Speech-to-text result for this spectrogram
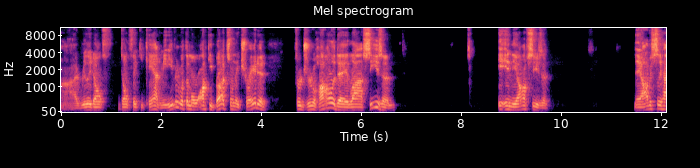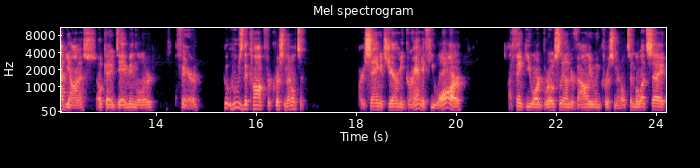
Uh, I really don't don't think you can. I mean, even with the Milwaukee Bucks when they traded for Jrue Holiday last season in the offseason, they obviously had Giannis. Okay, Damian Lillard, fair. Who, who's the comp for Khris Middleton? Are you saying it's Jerami Grant? If you are, I think you are grossly undervaluing Khris Middleton. But let's say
